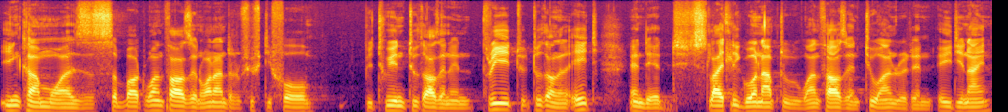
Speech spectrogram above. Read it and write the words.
income was about 1,154 between 2003 to 2008, and it had slightly gone up to 1,289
